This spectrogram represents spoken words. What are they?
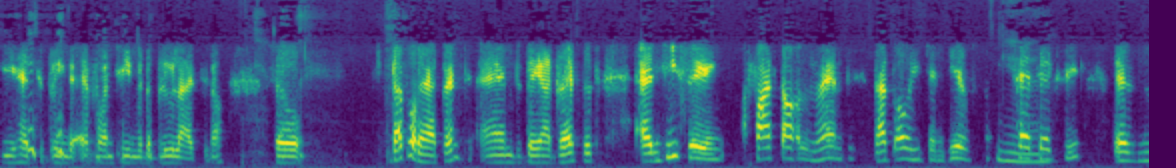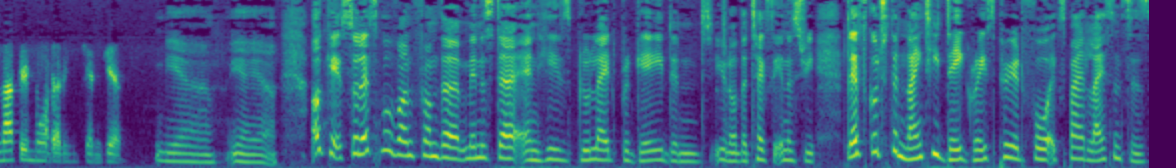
he had to bring the F1 team with the blue lights, you know. So that's what happened, and they addressed it. And he's saying five thousand rand. That's all he can give Yeah. per taxi. There's nothing more that he can give. Yeah, yeah, yeah. Okay, so let's move on from the minister and his blue light brigade and, you know, the taxi industry. Let's go to the 90 day grace period for expired licenses.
